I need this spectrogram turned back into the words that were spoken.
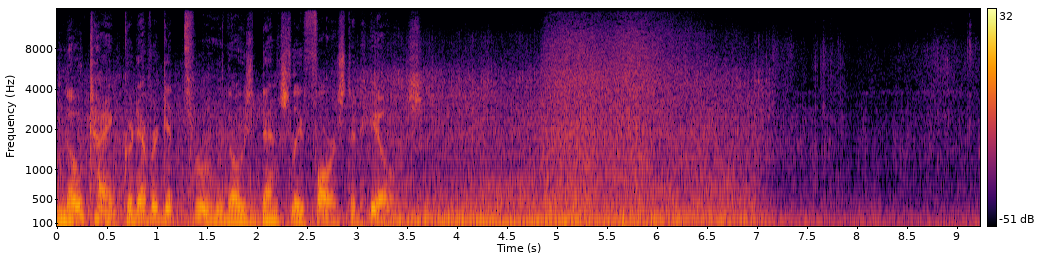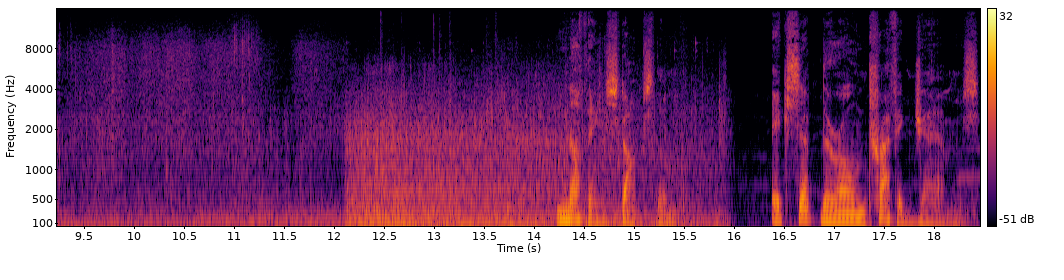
no tank could ever get through those densely forested hills. Nothing stops them, except their own traffic jams.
